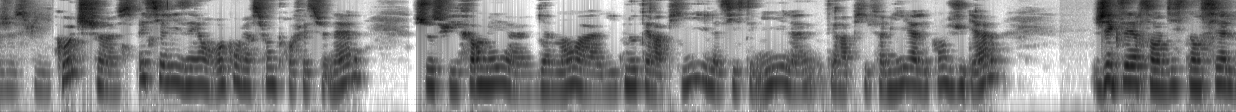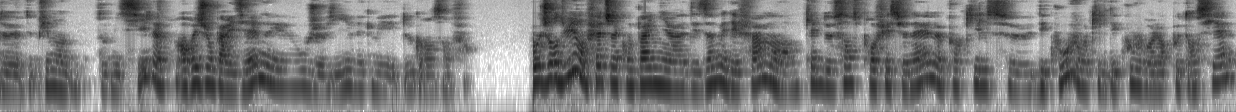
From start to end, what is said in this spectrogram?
je suis coach spécialisée en reconversion professionnelle. Je suis formée euh, également à l'hypnothérapie, la systémie, la thérapie familiale et conjugale. J'exerce en distanciel depuis mon domicile, en région parisienne, où je vis avec mes deux grands-enfants. Aujourd'hui, en fait, j'accompagne euh, des hommes et des femmes en quête de sens professionnel pour qu'ils se découvrent, qu'ils découvrent leur potentiel,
